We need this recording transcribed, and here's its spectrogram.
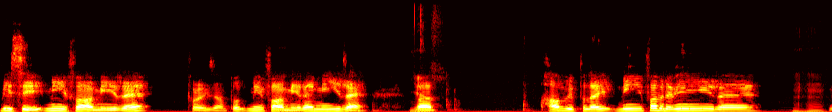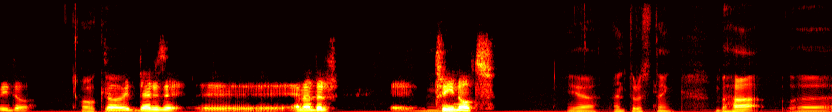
we see mi fa mi re for example mi fa mi re mi re yes. how we play mi fa mi re mi re Mhm. we do Okay. so there is a uh, another uh, three notes Yeah, interesting. Baha, uh,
